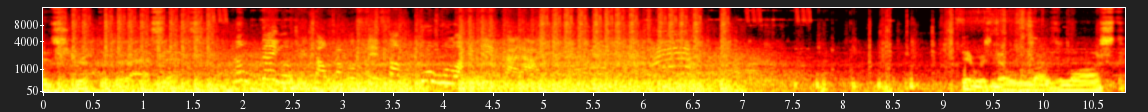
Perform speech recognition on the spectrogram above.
Been stripped of their assets. Não tem hospital pra você, só túmulo aqui, caralho! There was no love lost.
